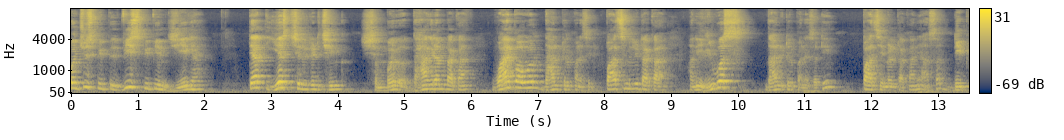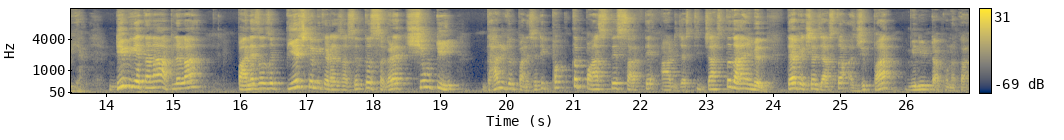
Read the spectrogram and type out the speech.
पंचवीस पी पी वीस P P M G A घ्या. त्यात यस चिलिटेड झिंक शंभर दहा ग्रॅम टाका. वाय पॉवर दहा लिटर पाण्यासाठी पाच मिली टाका. आणि रिवर्स दहा लिटर पाण्यासाठी पाच एम एल टाका आणि असा डीप घ्या. डीप घेताना आपल्याला पाण्याचा जर पी एच कमी करायचा असेल तर सगळ्यात शेवटी दहा लिटर पाण्यासाठी फक्त पाच ते सात ते आठ जास्तीत जास्त दहा एम एल त्यापेक्षा जास्त अजिबात विनिन टाकू नका.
